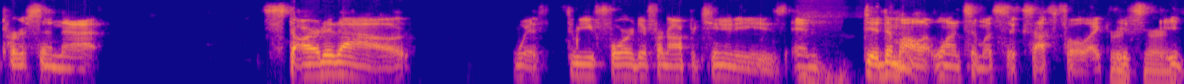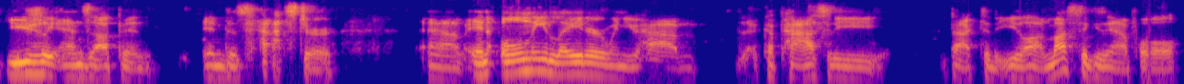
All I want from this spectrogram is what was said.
person that started out with three, four different opportunities and did them all at once and was successful. Like sure. it usually ends up in in disaster, um, and only later when you have the capacity. Back to the Elon Musk example,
